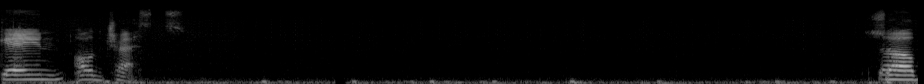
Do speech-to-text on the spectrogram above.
gain all the chests. So,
